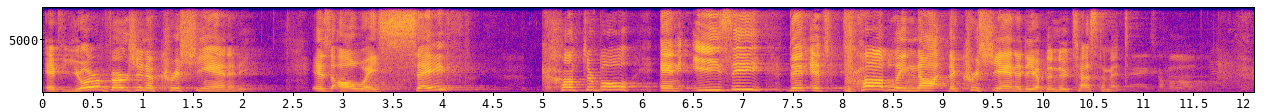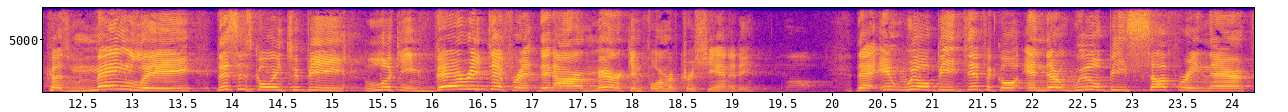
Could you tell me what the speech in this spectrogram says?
if your version of Christianity is always safe, comfortable, and easy, then it's probably not the Christianity of the New Testament. Because mainly, this is going to be looking very different than our American form of Christianity. That it will be difficult and there will be suffering there.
